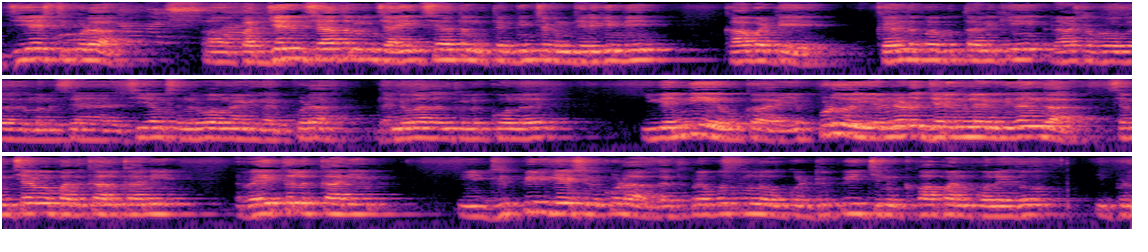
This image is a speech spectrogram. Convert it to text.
జిఎస్టి కూడా పద్దెనిమిది శాతం నుంచి ఐదు శాతం తగ్గించడం జరిగింది. కాబట్టి కేంద్ర ప్రభుత్వానికి రాష్ట్ర ప్రభుత్వం మన సీఎం చంద్రబాబు నాయుడు గారికి కూడా ధన్యవాదాలు తెలుపుకోవాలి. ఇవన్నీ ఒక ఎప్పుడు ఎన్నడూ జరగలేని విధంగా సంక్షేమ పథకాలు కానీ రైతులకు కానీ ఈ డ్రిప్ ఇరిగేషన్ కూడా గత ప్రభుత్వంలో ఒక డ్రిప్ ఇచ్చిన పాప అనుకోలేదు ఇప్పుడు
